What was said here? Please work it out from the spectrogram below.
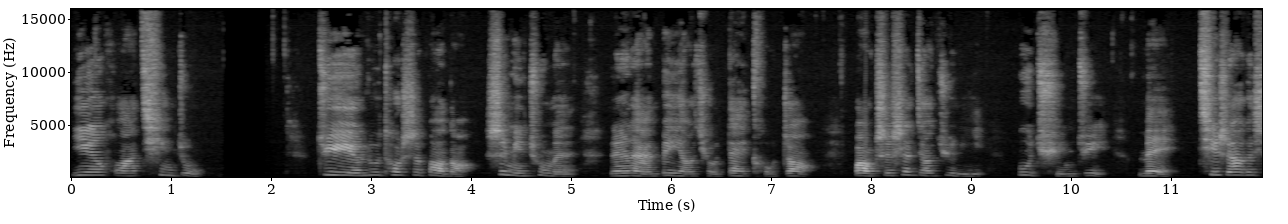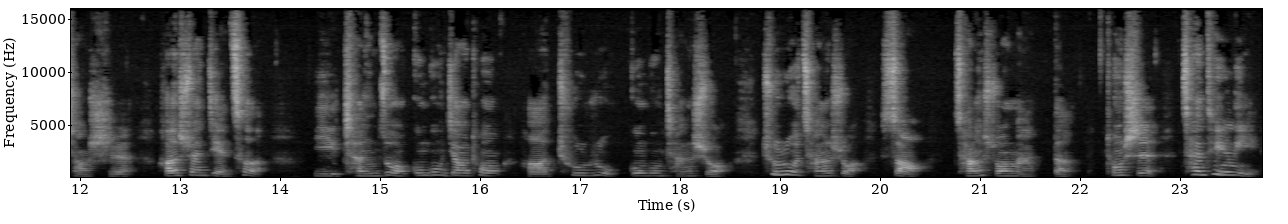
烟花庆祝。据路透社报道，市民出门仍然被要求戴口罩、保持社交距离、不群聚，每七十二个小时核酸检测，以乘坐公共交通和出入公共场所、出入场所扫场所码等。同时，餐厅里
